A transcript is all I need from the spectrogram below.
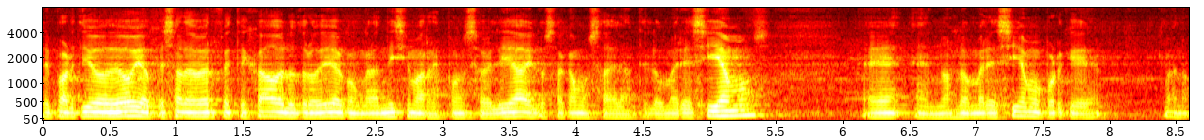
el partido de hoy a pesar de haber festejado el otro día con grandísima responsabilidad y lo sacamos adelante. Lo merecíamos, eh, eh, nos lo merecíamos porque, bueno,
